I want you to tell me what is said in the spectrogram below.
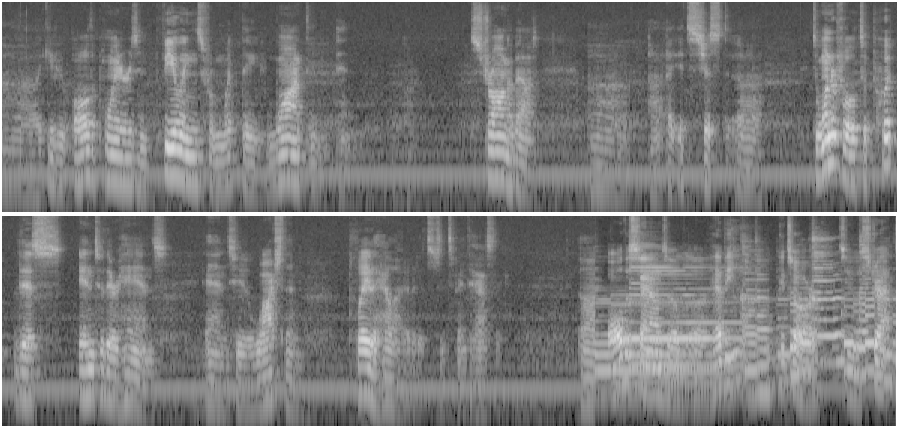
uh, give you all the pointers and feelings from what they want and, and strong about. Uh, uh, it's just uh, it's wonderful to put this into their hands and to watch them play the hell out of it. It's it's fantastic. Uh, all the sounds of a heavy guitar to a Strat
